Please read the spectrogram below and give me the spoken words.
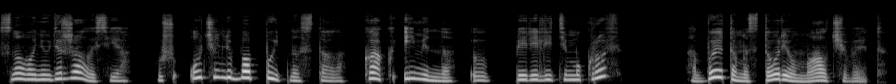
Снова не удержалась я. Уж очень любопытно стало. Как именно? Э, перелить ему кровь? Об этом история умалчивает,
